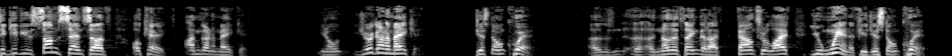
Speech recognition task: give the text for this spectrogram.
to give you some sense of, okay, I'm going to make it. You know, you're going to make it. Just don't quit. Uh, another thing that I've found through life, you win if you just don't quit.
